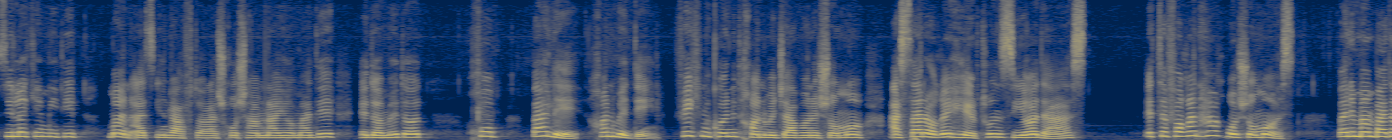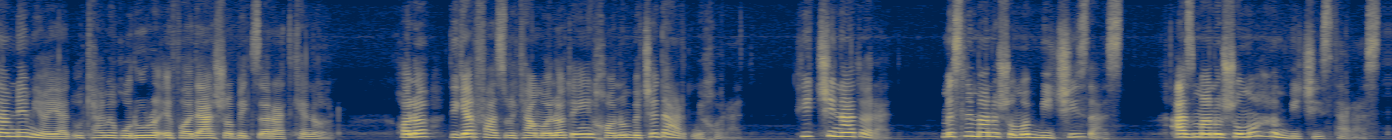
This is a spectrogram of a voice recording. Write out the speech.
زیلا که می‌دید من از این رفتارش خوشم نیامده ادامه داد خب بله خانم دین فکر می‌کنید خانم جوان شما از سر آقای هرتون زیاد است؟ اتفاقا حق با شماست. ولی من بدم نمیآید او کمی غرور و افادهش را بگذارد کنار. حالا دیگر فضل و کمالات این خانم به چه درد می‌خورد؟ هیچی ندارد. مثل من و شما بیچیز است. از من و شما هم بیچیزتر است.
